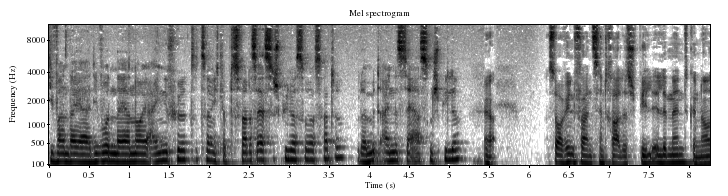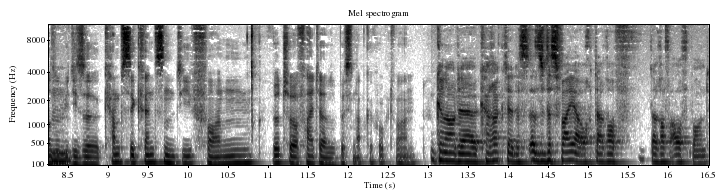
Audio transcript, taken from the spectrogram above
Die waren da ja, die wurden da ja neu eingeführt sozusagen. Ich glaube, das war das erste Spiel, das sowas hatte. Oder mit eines der ersten Spiele. Ja. Es war auf jeden Fall ein zentrales Spielelement, genauso mhm. wie diese Kampfsequenzen, die von Virtua Fighter so ein bisschen abgeguckt waren. Genau, der Charakter, das, also das war ja auch darauf, darauf aufbauend.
